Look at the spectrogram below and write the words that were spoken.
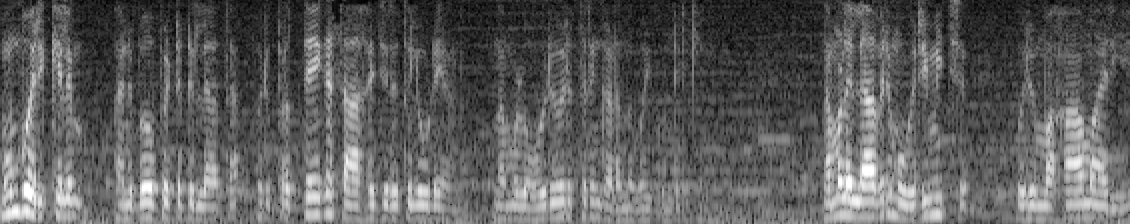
മുമ്പ് ഒരിക്കലും അനുഭവപ്പെട്ടിട്ടില്ലാത്ത ഒരു പ്രത്യേക സാഹചര്യത്തിലൂടെയാണ് നമ്മൾ ഓരോരുത്തരും കടന്നുപോയിക്കൊണ്ടിരിക്കുന്നത്. നമ്മളെല്ലാവരും ഒരുമിച്ച് ഒരു മഹാമാരിയെ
